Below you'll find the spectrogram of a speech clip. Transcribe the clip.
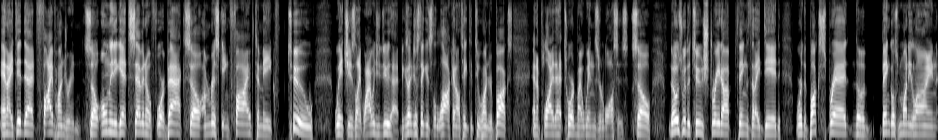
and I did that five hundred. So only to get seven oh four back. So I'm risking five to make two, which is like, why would you do that? Because I just think it's the lock, and I'll take the two hundred bucks and apply that toward my wins or losses. So those were the two straight up things that I did. Were the Bucks spread the Bengals money line,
